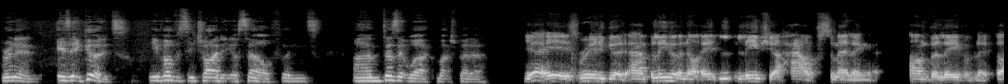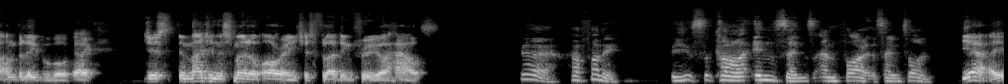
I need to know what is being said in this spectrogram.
Brilliant. Is it good? You've obviously tried it yourself, and um, does it work much better? Yeah, it is really good. And believe it or not, it leaves your house smelling unbelievably, unbelievable. Like, just imagine the smell of orange just flooding through your house. Yeah, how funny. It's kind of like incense and fire at the same time. Yeah,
